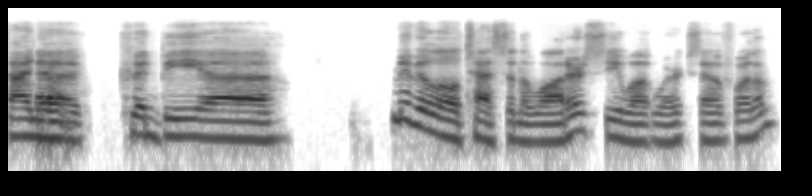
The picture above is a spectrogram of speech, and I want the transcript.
Kind of could be uh maybe a little test in the water, see what works out for them.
